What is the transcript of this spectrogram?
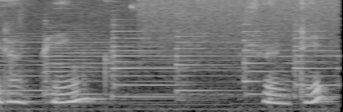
Wieder ein Pink. Schön dick.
